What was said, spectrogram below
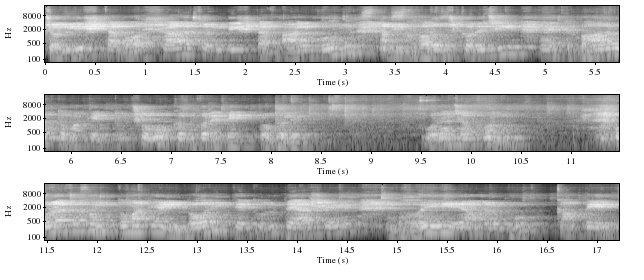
চল্লিশটা বর্ষা, চল্লিশটা ফাল্গুন আমি খরচ করেছি, একবার তোমাকে দু চোখ ভরে দেখব বলে। ওরা যখন ওরা যখন তোমাকে লরিতে তুলতে আসে, ভয়ে আমার বুক কাঁপে।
